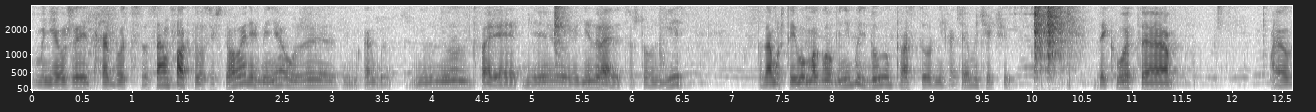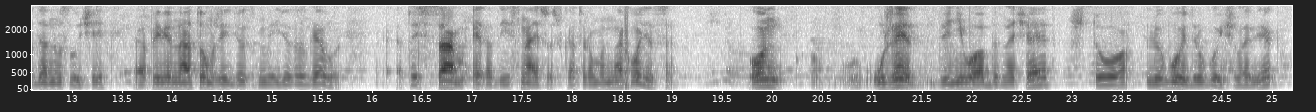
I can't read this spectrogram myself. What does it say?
мне уже как бы сам факт его существования меня уже как бы не удовлетворяет. Мне не нравится, что он есть, потому что его могло бы не быть, было бы просторнее, хотя бы чуть-чуть. Так вот, э, э, в данном случае э, примерно о том же идет, идет разговор. То есть сам этот Иснайсус, в котором он находится, он уже для него обозначает, что любой другой человек –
